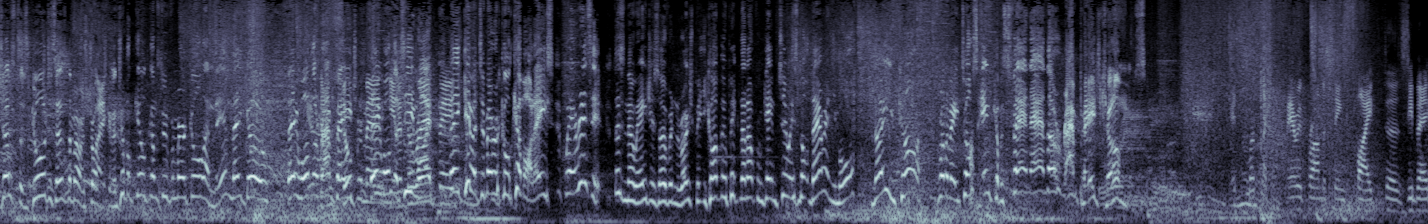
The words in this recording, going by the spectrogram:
just as good as the Burrow Strike. And a triple kill comes through from Miracle, and in they go. They want the Rampage. Superman, they want the give it the team wipe. They give it to Miracle. Come on, Ace. Where is it? There's no Aegis over in the Rosh Pit. You can't go pick that up from game two. It's not there anymore. No, you can't. Runaway toss. In comes Sven, and the Rampage comes. It looked like a very promising fight. Uh, the Zibe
